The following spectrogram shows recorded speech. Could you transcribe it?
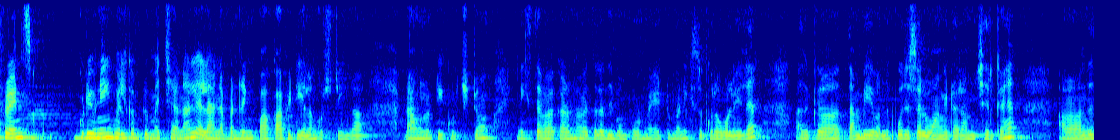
friends good evening welcome to my channel எல்லாம் என்ன பண்ணுறீங்கப்பா காஃபி டீ எல்லாம் குடிச்சிட்டிங்களா? நாங்களும் டீ குடிச்சிட்டோம். இன்றைக்கி செவ்வாய்க்கிழமை வெத்தலை தீபம் போடணும். எட்டு மணிக்கு சுக்கர ஒலையில் அதுக்கு தம்பியை வந்து பூஜை செலவு வாங்கிட்டு வர அமைச்சிருக்கேன் அவன் வந்து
